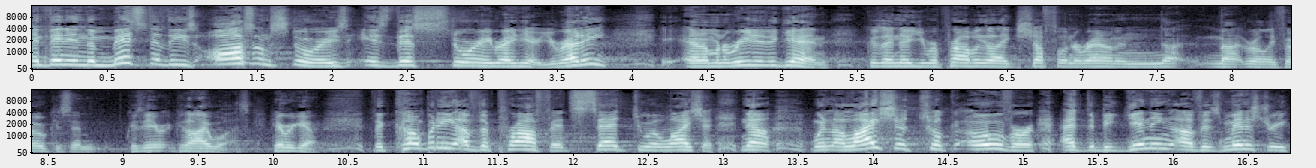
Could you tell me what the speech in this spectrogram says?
And then in the midst of these awesome stories is this story right here. You ready? And I'm going to read it again because I know you were probably like shuffling around and not, not really focusing because I was. Here we go. The company of the prophets said to Elisha. Now, when Elisha took over at the beginning of his ministry,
